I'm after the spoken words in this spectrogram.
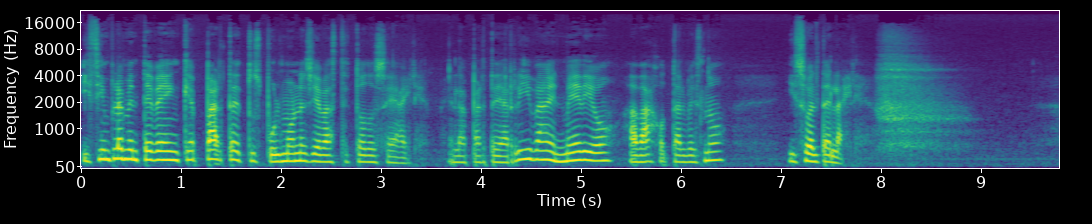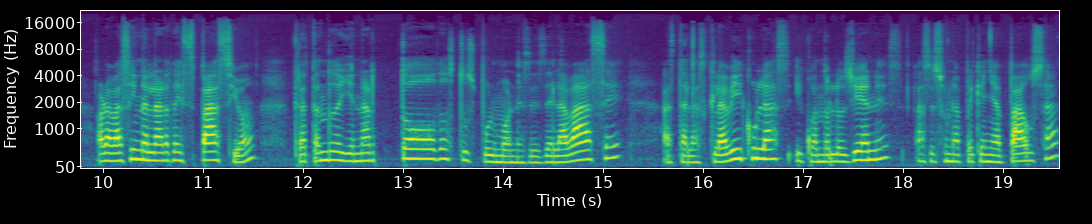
y simplemente ve en qué parte de tus pulmones llevaste todo ese aire. En la parte de arriba, en medio, abajo, tal vez no. Y suelta el aire. Ahora vas a inhalar despacio, tratando de llenar todos tus pulmones, desde la base hasta las clavículas y cuando los llenes haces una pequeña pausa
